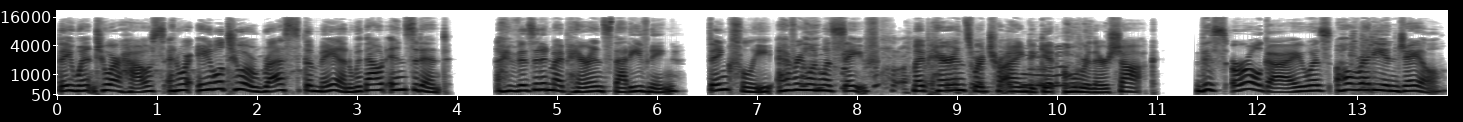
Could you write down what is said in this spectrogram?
They went to our house and were able to arrest the man without incident. I visited my parents that evening. Thankfully, everyone was safe. My parents were trying to get over their shock. This Earl guy was already in jail.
